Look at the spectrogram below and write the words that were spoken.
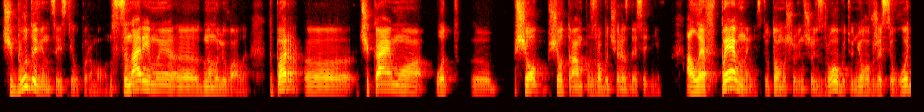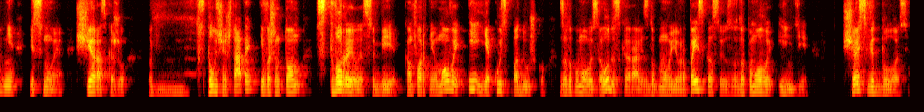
Чи буде він цей стіл перемовин? Сценарії ми е, намалювали. Тепер е, чекаємо, от е, що, що Трамп зробить через 10 днів. Але впевненість у тому, що він щось зробить, у нього вже сьогодні існує. Ще раз кажу: Сполучені Штати і Вашингтон створили собі комфортні умови і якусь подушку за допомогою Саудовської Аравії, за допомогою Європейського Союзу, за допомогою Індії. Щось відбулося.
